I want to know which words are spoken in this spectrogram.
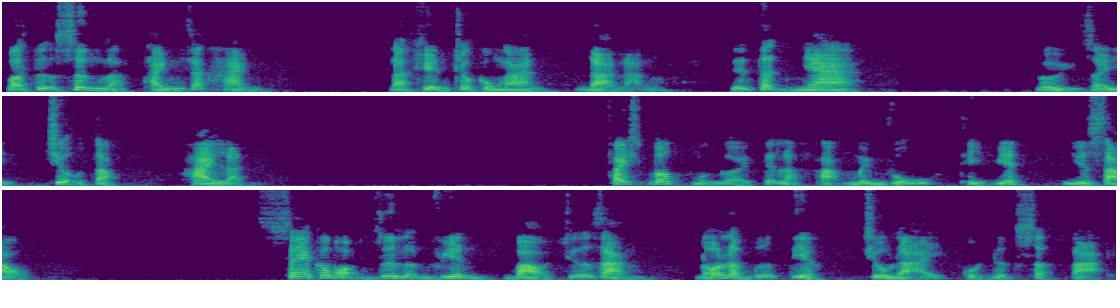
và tự xưng là Thánh Giác Hành, đã khiến cho công an Đà Nẵng đến tận nhà gửi giấy triệu tập hai lần. Facebook một người tên là Phạm Minh Vũ thì viết như sau. Sẽ có bọn dư luận viên bảo chữa rằng đó là bữa tiệc chiêu đãi của nước sở tại.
